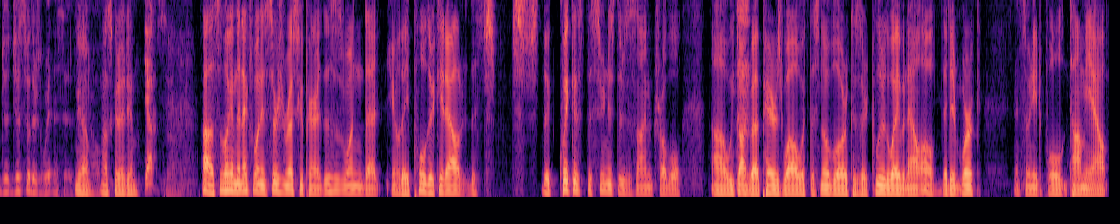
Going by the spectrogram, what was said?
just, just so there's witnesses. Yeah, you know? that's a good idea. Yep. So Uh, so looking, the next one is search and rescue parent. This is one that you know they pull their kid out the, the quickest, the soonest there's a sign of trouble. Uh, we talked about pair as well with the snowblower because they're clear the way, but now oh they didn't work, and so we need to pull Tommy out.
